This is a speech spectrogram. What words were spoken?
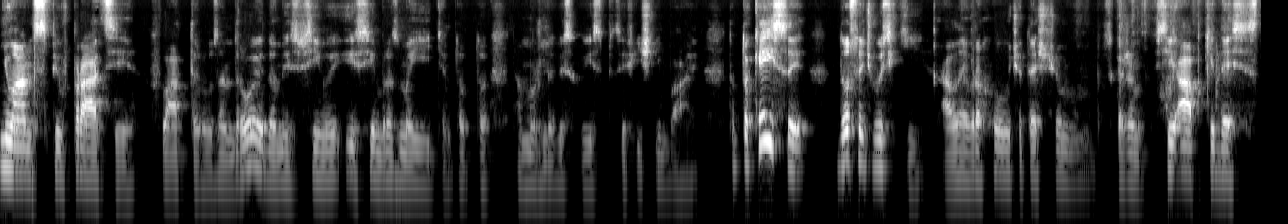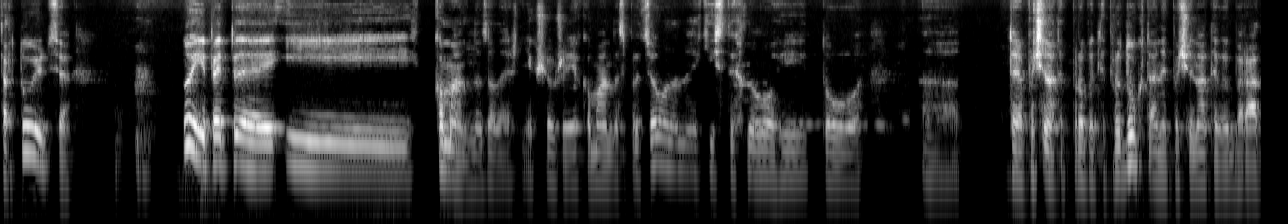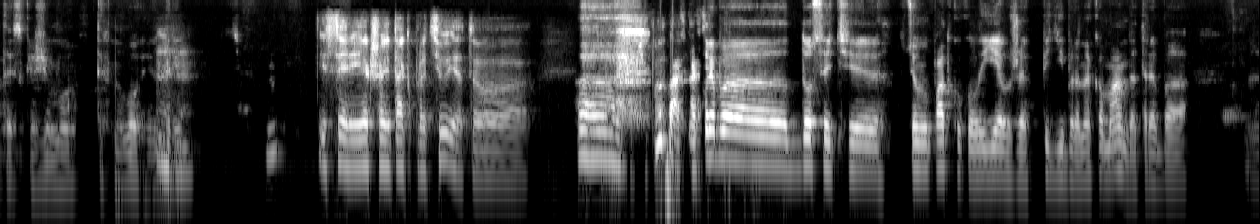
нюанс співпраці Flutter з Android і всім і всім розмаїттям, тобто там можливі свої специфічні баги. Тобто кейси досить вузькі, але враховуючи те, що, скажімо, всі апки десь стартуються, ну і і командно залежні. Якщо вже є команда спрацьована на якійсь технології, то е, треба починати робити продукт, а не починати вибирати, скажімо, технологію. Mm-hmm. І серії, якщо і так працює, то. Е, ну так, так. Треба досить е, в цьому випадку, коли є вже підібрана команда, треба е,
